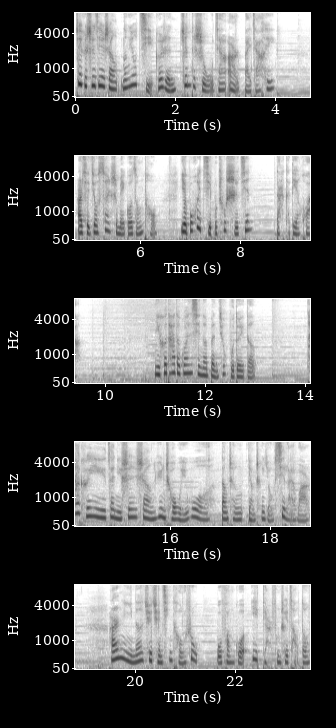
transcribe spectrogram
这个世界上能有几个人真的是五加二白加黑？而且就算是美国总统，也不会挤不出时间打个电话。你和他的关系呢，本就不对等。他可以在你身上运筹帷幄，当成养成游戏来玩，而你呢，却全情投入，不放过一点风吹草动。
